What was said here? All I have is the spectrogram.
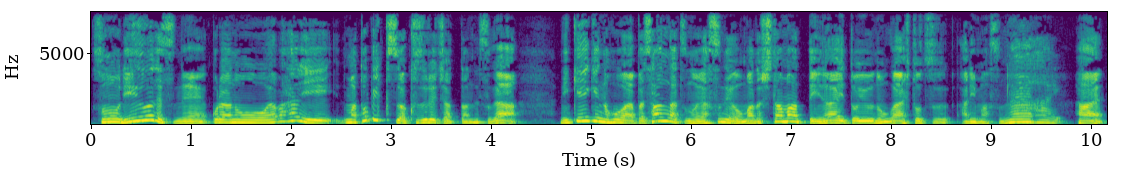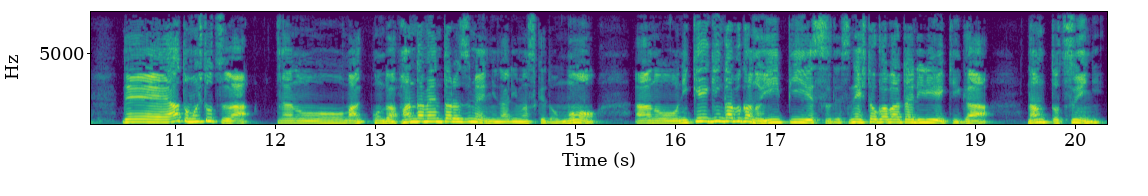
その理由はですね、これあの、やはり、まあトピックスは崩れちゃったんですが、日経平均の方はやっぱり3月の安値をまだ下回っていないというのが一つありますね。はい。はい。で、あともう一つは、あの、まあ今度はファンダメンタル図面になりますけども、あの、日経平均株価の EPS ですね、一株当たり利益が、なんとついに、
